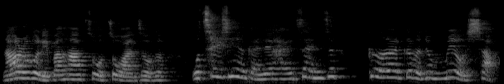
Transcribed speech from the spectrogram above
然后如果你帮他做，做完之后说，我切心的感觉还在，你这。个案根本就没有效。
